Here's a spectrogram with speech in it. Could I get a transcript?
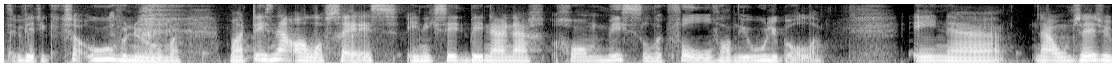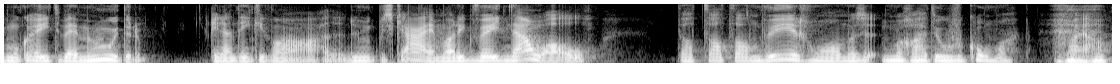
Toen werd ik zo overnomen. Maar het is nou half zes. En ik zit binnen naar gewoon misselijk vol van die oliebollen. En eh, nou, om zes uur moet ik eten bij mijn moeder. En dan denk ik, well, dat doe ik beschaaien. Maar ik weet nou al dat dat dan weer gewoon me, me gaat overkomen. Maar ja,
